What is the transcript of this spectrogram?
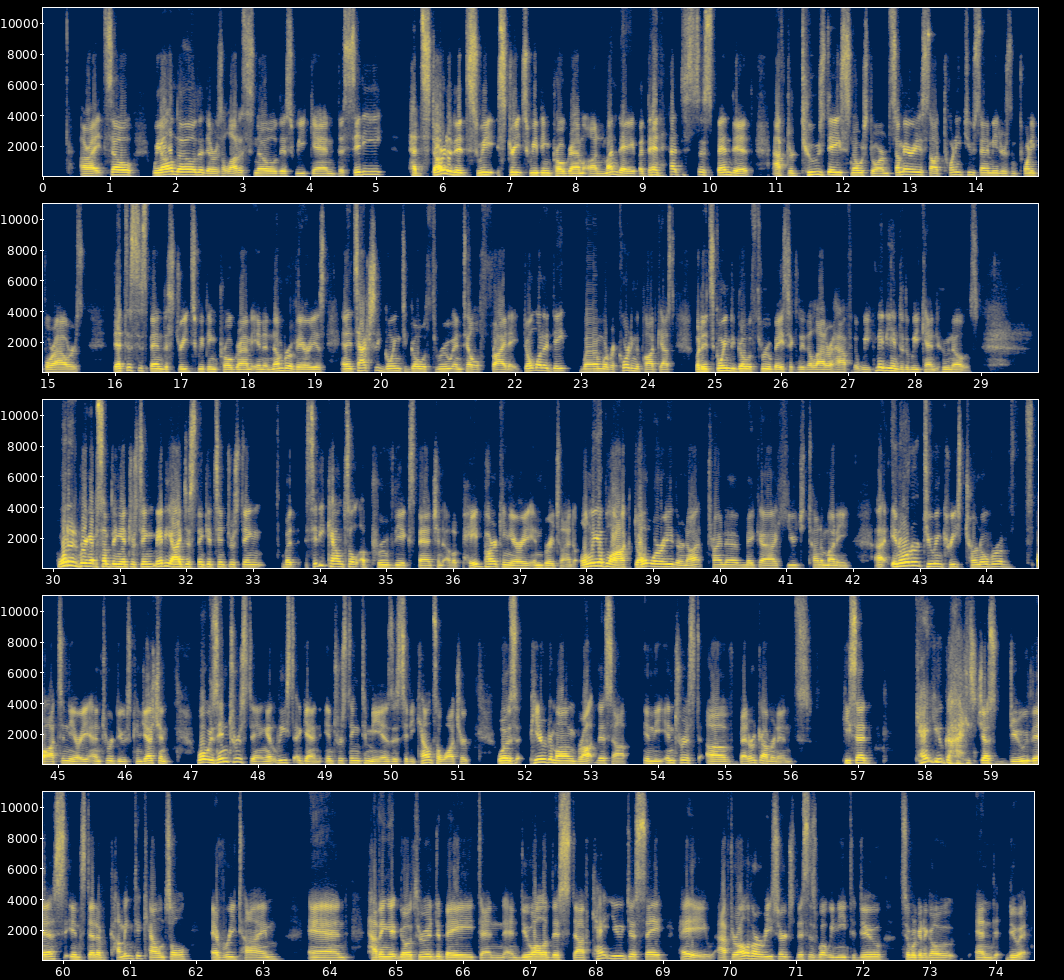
All right. So we all know that there was a lot of snow this weekend. The city had started its sweet street sweeping program on Monday, but then had to suspend it after Tuesday's snowstorm. Some areas saw 22 centimeters in 24 hours. They had to suspend the street sweeping program in a number of areas, and it's actually going to go through until Friday. Don't want to date when we're recording the podcast, but it's going to go through basically the latter half of the week, maybe into the weekend. Who knows? wanted to bring up something interesting. Maybe I just think it's interesting but city council approved the expansion of a paid parking area in Bridgeland, only a block. Don't worry, they're not trying to make a huge ton of money uh, in order to increase turnover of spots in the area and to reduce congestion. What was interesting, at least again, interesting to me as a city council watcher, was Peter Demong brought this up in the interest of better governance. He said, Can't you guys just do this instead of coming to council every time? And having it go through a debate and and do all of this stuff can't you just say hey after all of our research this is what we need to do so we're going to go and do it?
